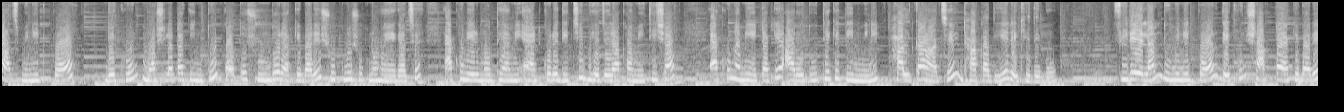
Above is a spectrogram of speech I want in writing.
পাঁচ মিনিট পর। দেখুন, মশলাটা কিন্তু কত সুন্দর একেবারে শুকনো শুকনো হয়ে গেছে। এখন এর মধ্যে আমি অ্যাড করে দিচ্ছি ভেজে রাখা মেথি শাক। এখন আমি এটাকে আরও দু থেকে তিন মিনিট হালকা আঁচে ঢাকা দিয়ে রেখে দেব। ফিরে এলাম দু মিনিট পর। দেখুন, শাকটা একেবারে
